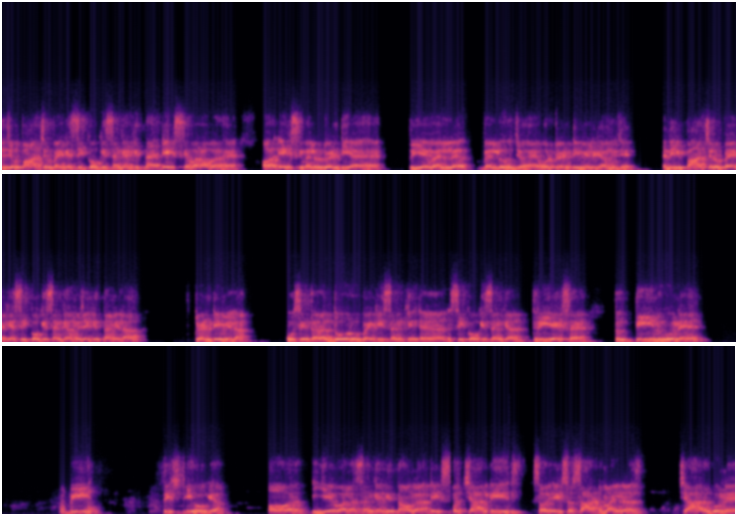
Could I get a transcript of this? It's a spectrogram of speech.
जो पाँच रुपए के सिक्कों की संख्या कितना है? एक्स के बराबर है। और एक्स की वैल्यू ट्वेंटी आया है। तो ये वैल्यू वैल्यू जो है वो ट्वेंटी मिल गया मुझे। यानी कि पाँच रुपए के सिक्कों की संख्या मुझे कितना मिला? ट्वेंटी मिला। उसी तरह दो रुपए की संख्या सिक्कों की संख्या थ्री एक्स है। तो तीन गुने बीस सिक्सटी हो गया। और ये वाला संख्या कितना होगा? 140 सॉरी 160 माइनस चार गुने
